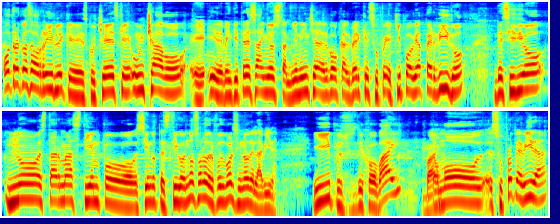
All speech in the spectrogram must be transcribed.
Otra cosa horrible que escuché es que un chavo eh, y de 23 años, también hincha del Boca, al ver que su equipo había perdido, decidió no estar más tiempo siendo testigo no solo del fútbol, sino de la vida. Y pues dijo, bye, Bye. tomó su propia vida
